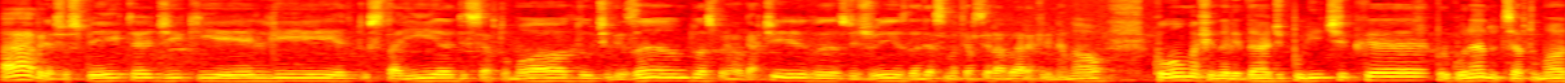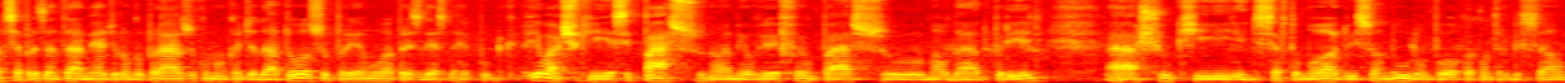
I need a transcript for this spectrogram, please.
abre a suspeita de que ele estaria, de certo modo, utilizando as prerrogativas de juiz da 13ª Vara Criminal com uma finalidade política, procurando, de certo modo, se apresentar a médio e longo prazo como um candidato ao Supremo ou à presidência da República. Eu acho que esse passo, não a meu ver, foi um passo mal dado por ele. Acho que, de certo modo, isso anula um pouco a contribuição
